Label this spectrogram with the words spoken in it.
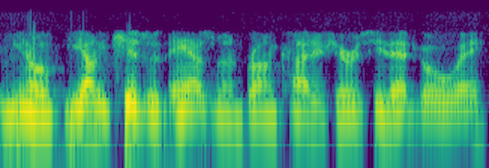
you know, young kids with asthma and bronchitis. You ever see that go away?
